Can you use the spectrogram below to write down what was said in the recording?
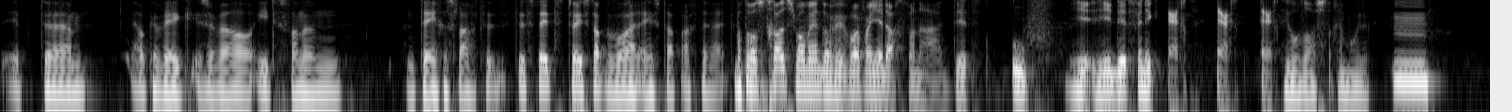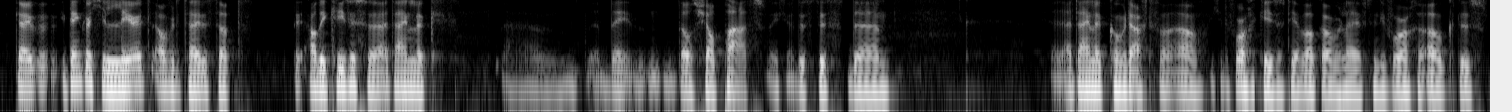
Je hebt ehm, elke week is er wel iets van een, een tegenslag. Het, het is steeds twee stappen vooruit, één stap achteruit. Wat was het grootste moment waarvan, waarvan je dacht van, nou, dit, oef, hier, hier, dit vind ik echt, echt, echt heel lastig en moeilijk. Mm, kijk, ik denk wat je leert over de tijd is dat de- al die crisissen uiteindelijk... ehm they, shall pass. Weet je? Dus, dus de, uiteindelijk kom je erachter van... oh, weet je, de vorige crisis die hebben ook overleefd... en die vorige ook. Dus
